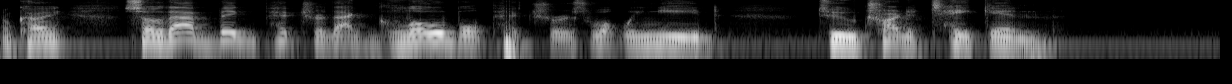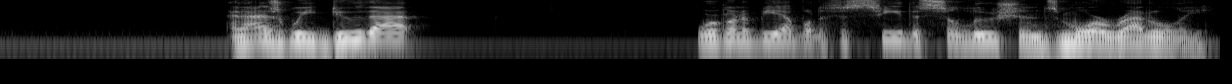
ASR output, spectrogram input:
Okay? So that big picture, that global picture, is what we need to try to take in. And as we do that, we're going to be able to see the solutions more readily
